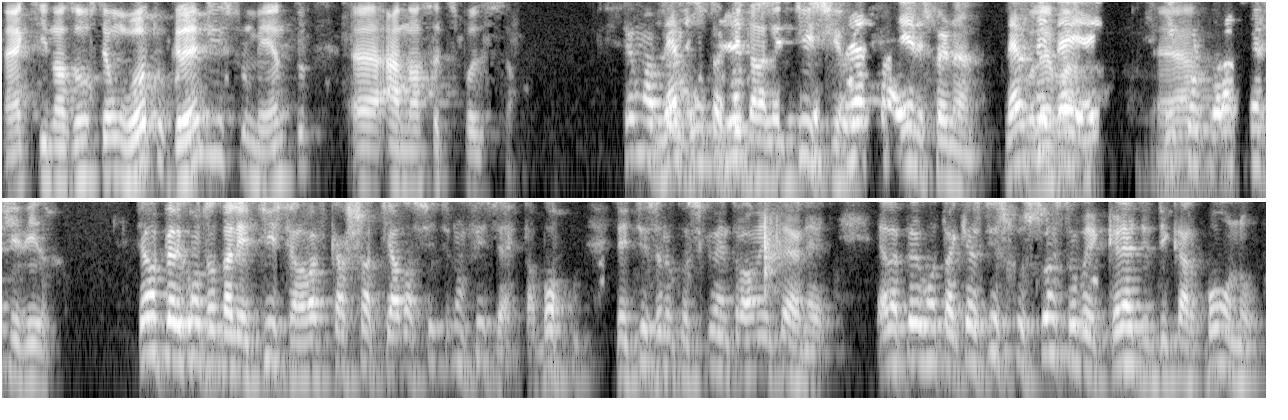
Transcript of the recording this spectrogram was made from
né, que nós vamos ter um outro grande instrumento à nossa disposição. Tem uma Leva pergunta aqui da Letícia. para eles, Fernando. Leva Vou essa levar. ideia aí. É. Incorporar o cooperativismo. Tem uma pergunta da Letícia, ela vai ficar chateada se a gente não fizer, tá bom? Letícia não conseguiu entrar na internet. Ela pergunta aqui: as discussões sobre crédito de carbono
